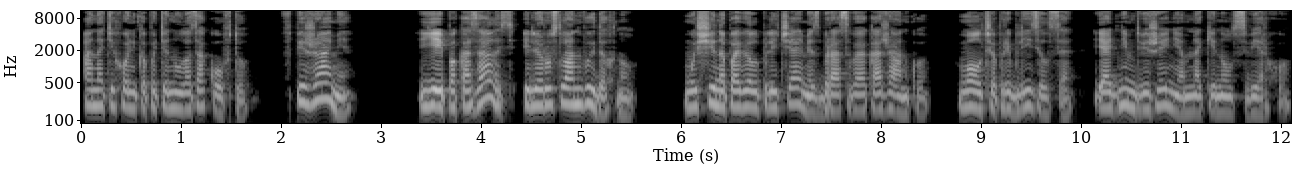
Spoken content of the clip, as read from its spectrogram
Она тихонько потянула за кофту. «В пижаме?» Ей показалось, или Руслан выдохнул? Мужчина повел плечами, сбрасывая кожанку, молча приблизился и одним движением накинул сверху.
